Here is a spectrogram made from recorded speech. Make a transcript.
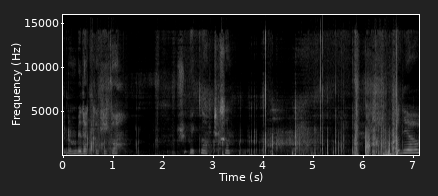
Durun bir dakika dakika. Şu bekle yapacaksın. Hadi ya.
